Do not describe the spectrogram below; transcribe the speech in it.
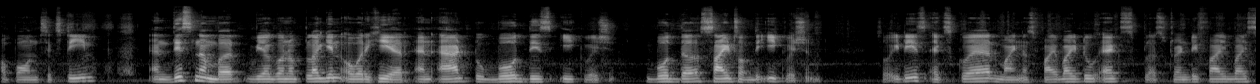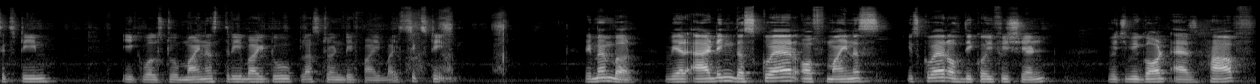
upon 16 and this number we are going to plug in over here and add to both these equation both the sides of the equation. So it is x square minus 5 by 2x plus 25 by 16 equals to minus 3 by 2 plus 25 by 16. Remember we are adding the square of minus square of the coefficient which we got as half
